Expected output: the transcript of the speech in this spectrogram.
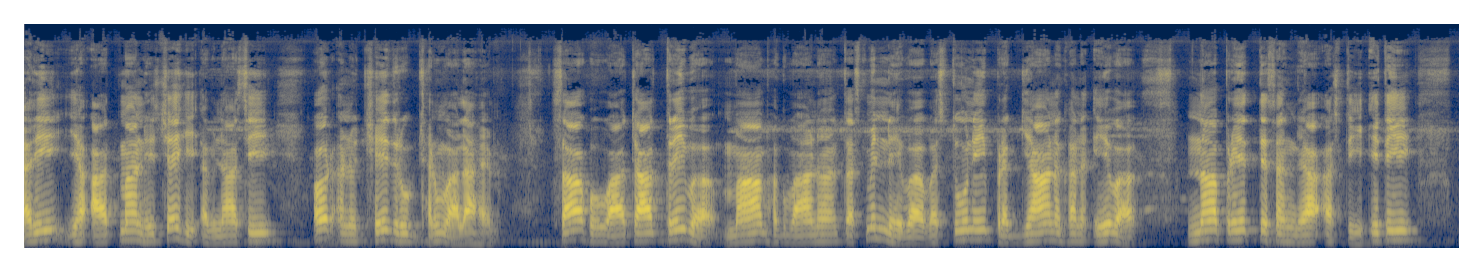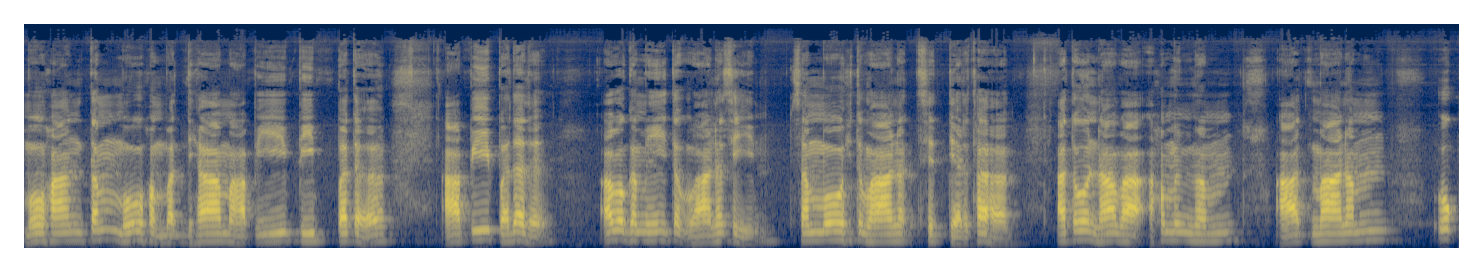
अरे, यह आत्मा निश्चय ही अविनाशी और अनुच्छेद रूप धर्म वाला है। सा होवाचात्रैव माँ भगवान तस्मिन्नेव वस्तूनि प्रज्ञान घन एव न प्रेत्य संज्ञा अस्ति। इति मोह मोहमध्यामापि पीपत, आपीपदद अवगमितवानसी। सम्मोहितवानसीत्यर्थः अतो न वा अहमिमम् आत्मानम् उक,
